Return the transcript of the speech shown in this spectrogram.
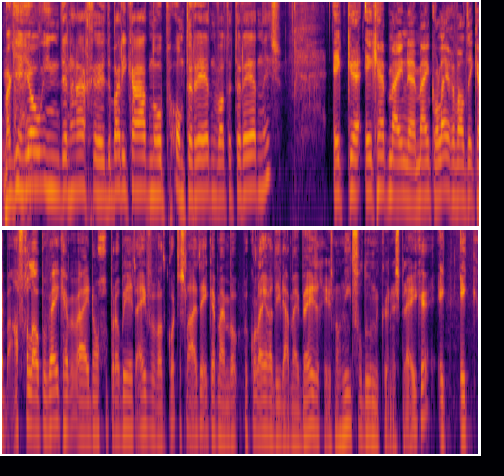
Maak je jou in Den Haag eh, de barricaden op om te redden wat er te redden is? Ik, uh, ik heb mijn, uh, mijn collega, want ik heb afgelopen week hebben wij nog geprobeerd even wat kort te sluiten. Ik heb mijn, mijn collega die daarmee bezig is nog niet voldoende kunnen spreken. Ik, ik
